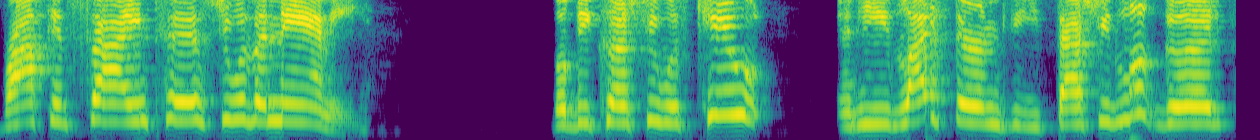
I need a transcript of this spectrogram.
rocket scientist. She was a nanny. But because she was cute and he liked her and he thought she looked good,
